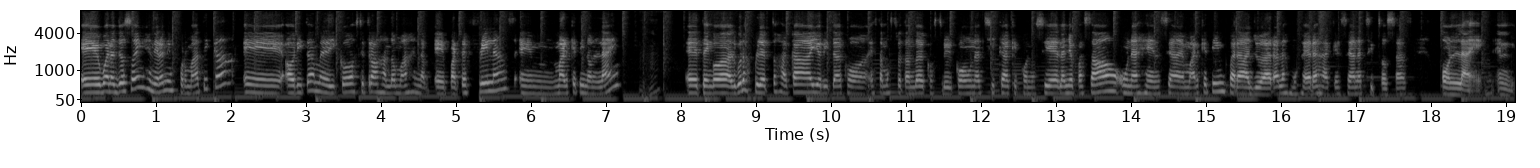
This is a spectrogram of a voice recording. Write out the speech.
eh, bueno, yo soy ingeniero en informática. Eh, ahorita me dedico, estoy trabajando más en la eh, parte freelance, en marketing online. tengo algunos proyectos acá y ahorita estamos tratando de construir con una chica que conocí el año pasado una agencia de marketing para ayudar a las mujeres a que sean exitosas online, en,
